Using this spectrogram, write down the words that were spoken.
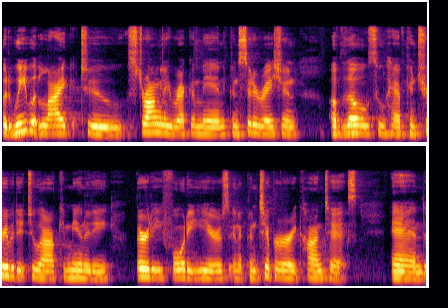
But we would like to strongly recommend consideration of those who have contributed to our community 30, 40 years in a contemporary context, and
